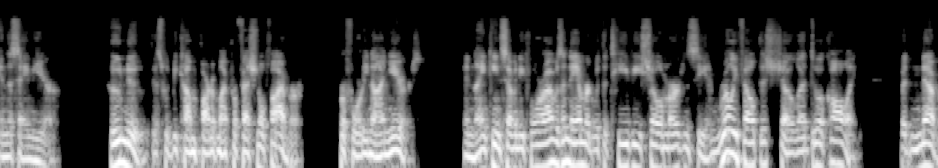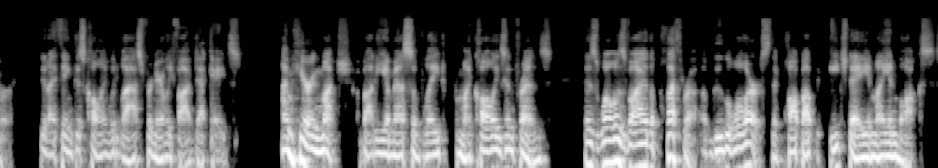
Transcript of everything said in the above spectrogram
in the same year. Who knew this would become part of my professional fiber for 49 years? In 1974, I was enamored with the TV show Emergency and really felt this show led to a calling, but never did I think this calling would last for nearly five decades. I'm hearing much about EMS of late from my colleagues and friends, as well as via the plethora of Google alerts that pop up each day in my inbox.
